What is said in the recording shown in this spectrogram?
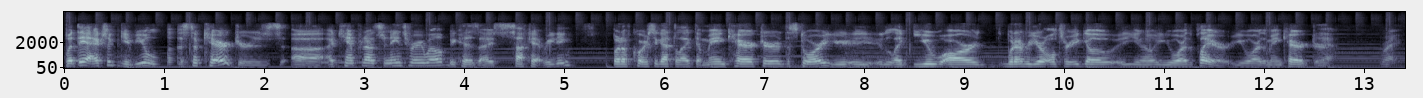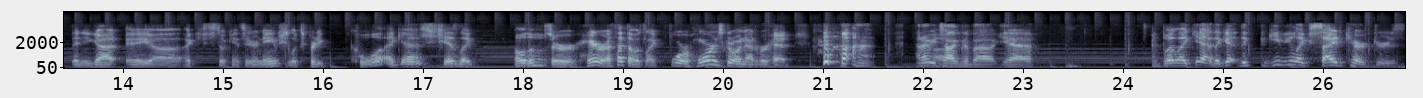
but they actually give you a list of characters. Uh, I can't pronounce their names very well because I suck at reading. But of course, you got the, like the main character of the story. You, you like you are whatever your alter ego. You know, you are the player. You are the main character. Yeah. right. Then you got a, uh, I still can't say her name. She looks pretty cool, I guess. She has like, oh, those are her hair. I thought that was like four horns growing out of her head. I know what you're Uh, talking about. Yeah. but like, yeah, they get they give you like side characters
